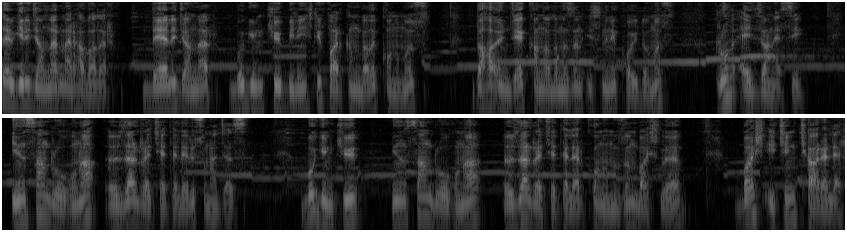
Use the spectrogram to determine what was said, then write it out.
Sevgili canlar merhabalar. Değerli canlar, bugünkü bilinçli farkındalık konumuz daha önce kanalımızın ismini koyduğumuz Ruh Eczanesi. İnsan ruhuna özel reçeteleri sunacağız. Bugünkü insan ruhuna özel reçeteler konumuzun başlığı baş için çareler.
